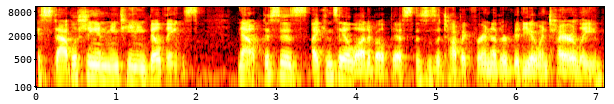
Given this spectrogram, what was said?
establishing and maintaining buildings. Now, this is, I can say a lot about this. This is a topic for another video entirely.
